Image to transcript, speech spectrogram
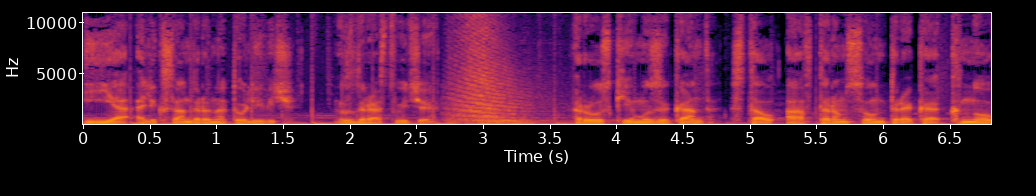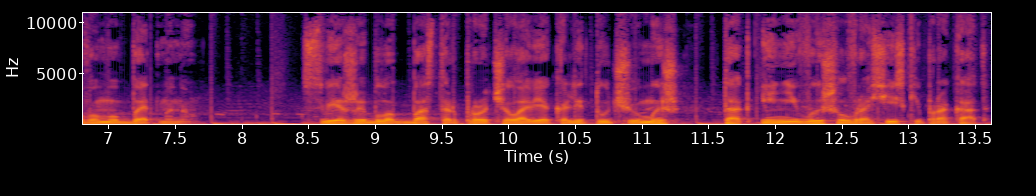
И я Александр Анатольевич. Здравствуйте. Русский музыкант стал автором саундтрека к новому «Бэтмену». Свежий блокбастер про человека-летучую мышь так и не вышел в российский прокат.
